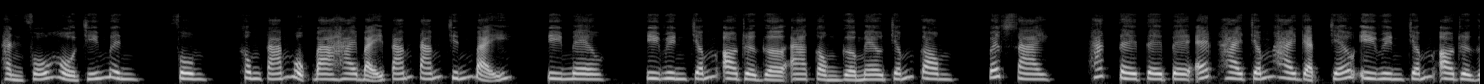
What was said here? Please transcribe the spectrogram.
thành phố Hồ Chí Minh, phone 0813278897, email iwin.orga.gmail.com, website https 2 2 gạch chéo iwin org.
